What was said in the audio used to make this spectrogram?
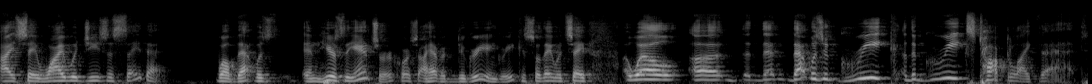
I say, why would Jesus say that? Well, that was, and here's the answer. Of course, I have a degree in Greek, so they would say, well, uh, that, that was a Greek, the Greeks talked like that.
